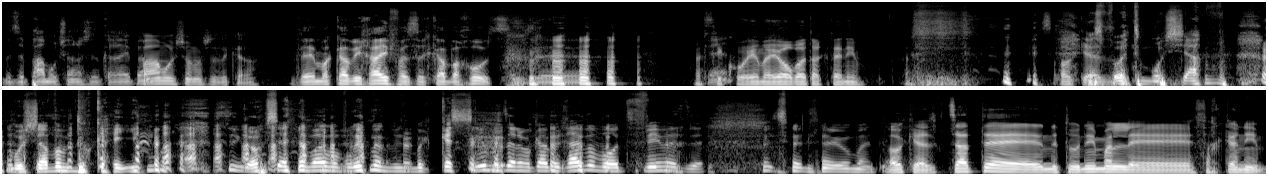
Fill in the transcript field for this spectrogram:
וזה פעם ראשונה שזה קרה אי פעם? פעם ראשונה שזה קרה. ומכבי חיפה שיחקה בחוץ. זה- הסיכויים היו הרבה יותר קטנים. אוקיי, יש פה את מושב, מושב המדוכאים. זה לא משנה מה הם עוברים, הם מקשרים את זה למכבי חיפה ועוטפים את זה. פשוט לא יאומן. אוקיי, אז קצת אה, נתונים על אה, שחקנים,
